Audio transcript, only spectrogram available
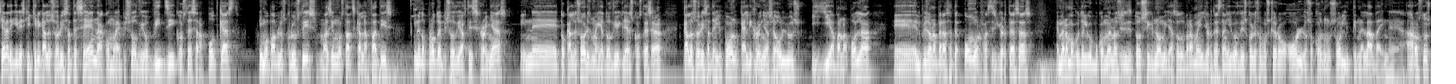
Χαίρετε κυρίες και κύριοι, καλώς ορίσατε σε ένα ακόμα επεισόδιο VG24 Podcast. Είμαι ο Παύλος Κρούστης, μαζί μου ο Στάθης Καλαφάτης. Είναι το πρώτο επεισόδιο αυτής της χρονιάς. Είναι το καλωσόρισμα για το 2024. Καλώς ορίσατε λοιπόν. Καλή χρονιά σε όλους. Υγεία πάνω απ' όλα. Ε, ελπίζω να περάσατε όμορφα στις γιορτές σας. Εμένα μου ακούτε λίγο μπουκωμένος, ζητώ συγγνώμη για αυτό το πράγμα. Οι γιορτές ήταν λίγο δύσκολες, όπως ξέρω, όλος ο κόσμος, όλη την Ελλάδα είναι άρρωστος.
